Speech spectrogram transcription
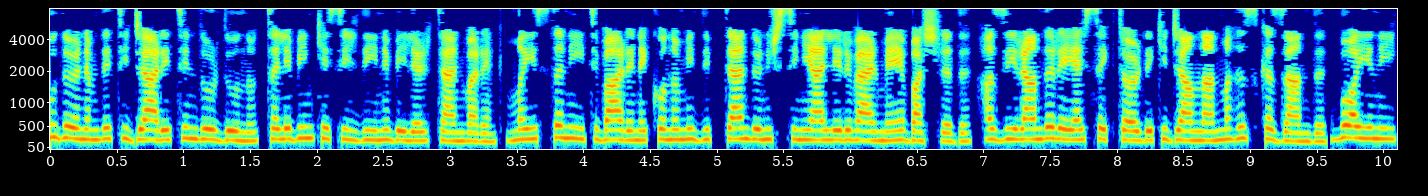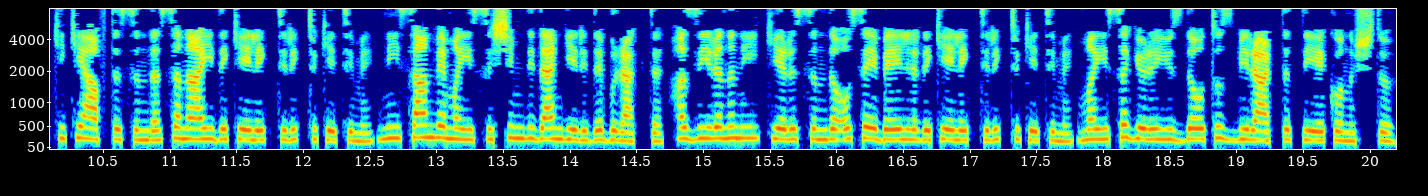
Bu dönemde ticaretin durduğunu, talebin kesildiğini belirten Varank, Mayıs'tan itibaren ekonomi dipten dönüş sinyalleri vermeye başladı. Haziranda reel sektördeki canlanma hız kazandı. Bu ayın ilk iki haftasında sanayideki elektrik tüketimi, Nisan ve Mayıs'ı şimdiden geride bıraktı. Haziran'ın ilk yarısında OSB'lerdeki elektrik tüketimi, Mayıs'a göre %31 arttı diye konuştu.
